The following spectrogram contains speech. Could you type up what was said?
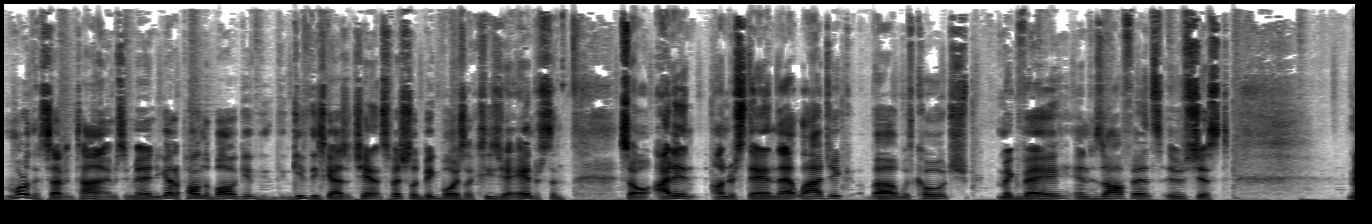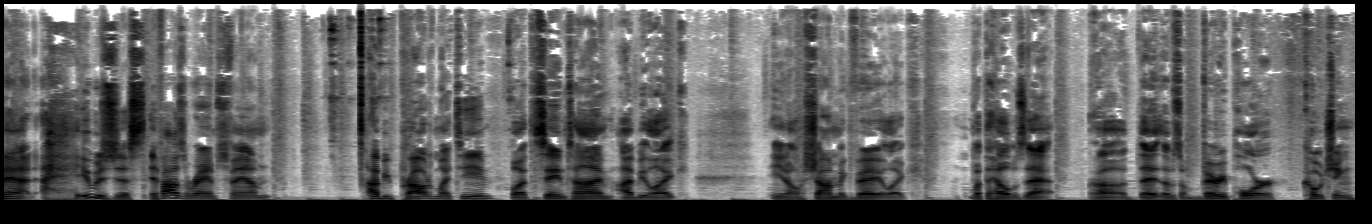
more than seven times. Man, you got to pound the ball. Give, give these guys a chance, especially big boys like CJ Anderson. So I didn't understand that logic uh, with Coach McVay and his offense. It was just, man, it was just. If I was a Rams fan, I'd be proud of my team, but at the same time, I'd be like, you know, Sean McVay, like, what the hell was that? Uh, that, that was a very poor coaching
